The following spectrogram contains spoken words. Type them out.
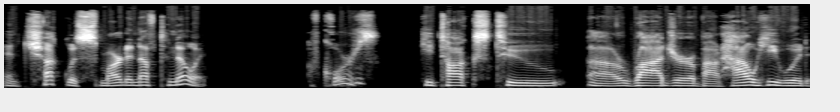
and Chuck was smart enough to know it. Of hmm. course. He talks to uh, Roger about how he would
